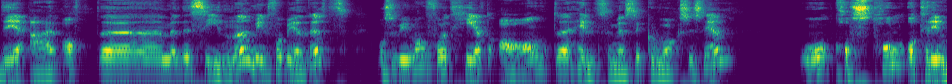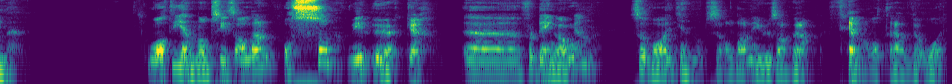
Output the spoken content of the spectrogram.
det er at eh, medisinene vil forbedres. Og så vil man få et helt annet eh, helsemessig kloakksystem og kosthold og trim. Og at gjennomsnittsalderen også vil øke. Eh, for den gangen så var gjennomsnittsalderen i USA 35 år.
